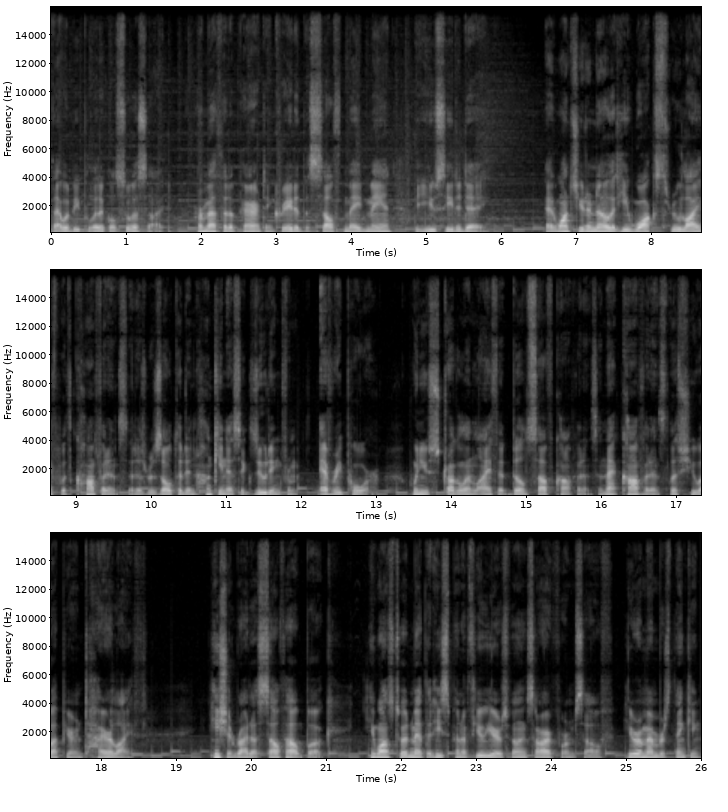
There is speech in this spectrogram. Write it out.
That would be political suicide. Her method of parenting created the self made man that you see today. Ed wants you to know that he walks through life with confidence that has resulted in hunkiness exuding from every pore. When you struggle in life, it builds self confidence, and that confidence lifts you up your entire life. He should write a self help book. He wants to admit that he spent a few years feeling sorry for himself. He remembers thinking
